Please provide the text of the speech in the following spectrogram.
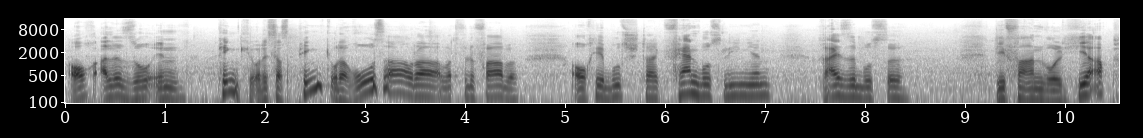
auch alle so in Pink. Oder ist das Pink oder Rosa oder was für eine Farbe? Auch hier Bussteig, Fernbuslinien, Reisebusse. Die fahren wohl hier ab.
